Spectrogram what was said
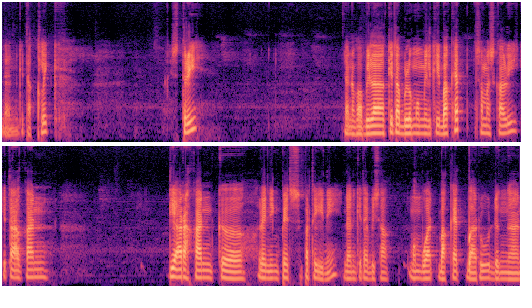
Dan kita klik S3. Dan apabila kita belum memiliki bucket sama sekali, kita akan diarahkan ke landing page seperti ini dan kita bisa membuat bucket baru dengan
